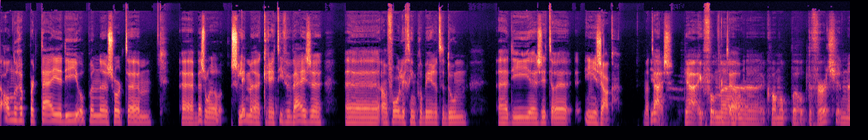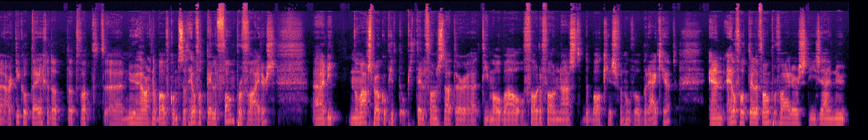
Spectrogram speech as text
andere partijen die op een soort um, best wel slimme, creatieve wijze aan voorlichting proberen te doen, uh, die uh, zitten in je zak, Matthijs. Ja, ja ik, vond, ik kwam op, op The Verge een artikel tegen dat, dat wat nu heel erg naar boven komt, is dat heel veel telefoonproviders, die normaal gesproken op je, op je telefoon staat er T-Mobile of Vodafone naast de balkjes van hoeveel bereik je hebt. En heel veel telefoonproviders die zijn nu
